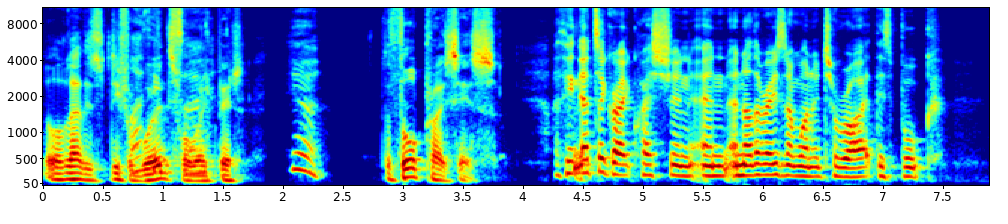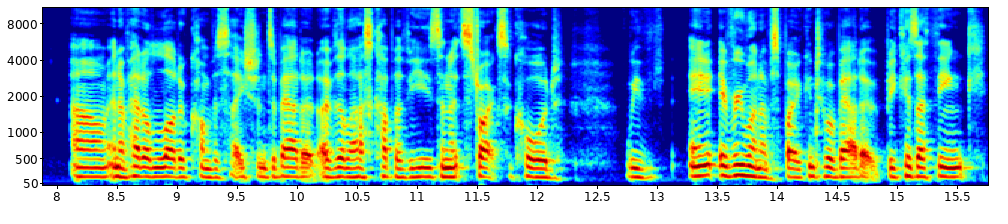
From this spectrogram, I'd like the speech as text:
Although there's different I words for it, but Yeah. the thought process. I think that's a great question. And another reason I wanted to write this book, um, and I've had a lot of conversations about it over the last couple of years, and it strikes a chord with everyone I've spoken to about it because I think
